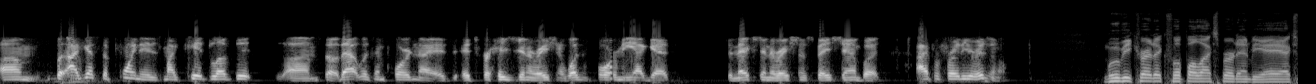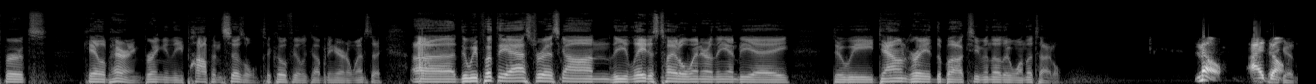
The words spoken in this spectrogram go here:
Um, but I guess the point is, my kid loved it, um, so that was important. I, it's, it's for his generation. It wasn't for me, I guess. The next generation of Space Jam, but I prefer the original. Movie critic, football expert, NBA experts. Caleb Herring bringing the pop and sizzle to Cofield and Company here on a Wednesday. Uh, do we put the asterisk on the latest title winner in the NBA? Do we downgrade the Bucks even though they won the title? No, I don't. good,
